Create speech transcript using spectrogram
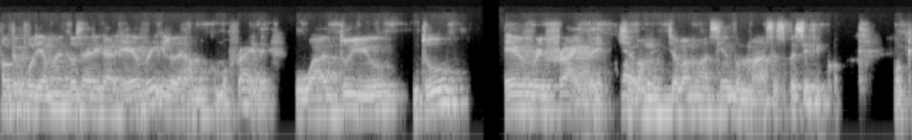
aunque podríamos entonces agregar every y lo dejamos como Friday. What do you do every Friday? Ya vamos, ya vamos haciendo más específico. Ok.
